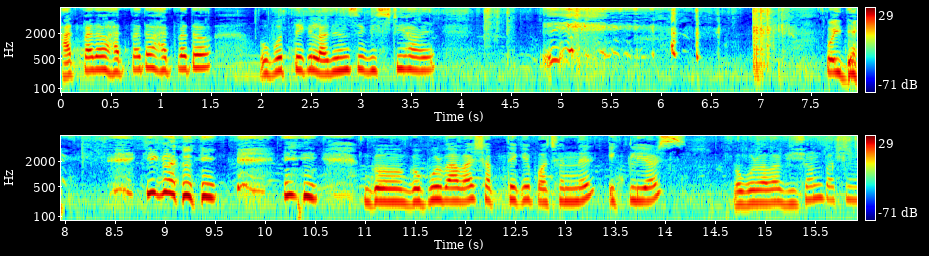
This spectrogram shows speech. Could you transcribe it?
হাত পা দাও হাত পা দাও হাত পা দাও। উপর থেকে লজেন্সে বৃষ্টি হবে। ওই দেখ কি করলি? গোপুর বাবার সব থেকে পছন্দের ইক্লিয়ার্স। গোপুর বাবা ভীষণ পছন্দ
